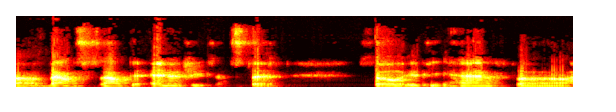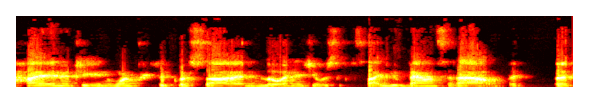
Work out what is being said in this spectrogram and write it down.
uh, balances out the energies instead. So if you have uh, high energy in one particular side and low energy on the side, you balance it out. But but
